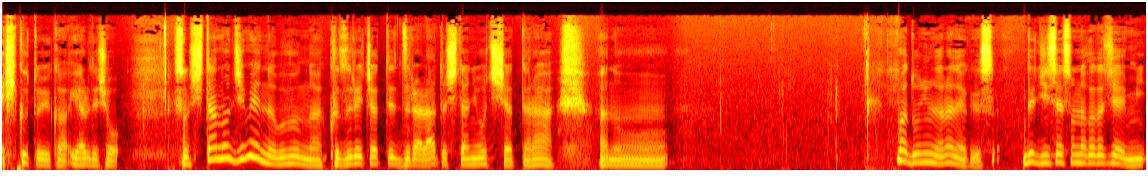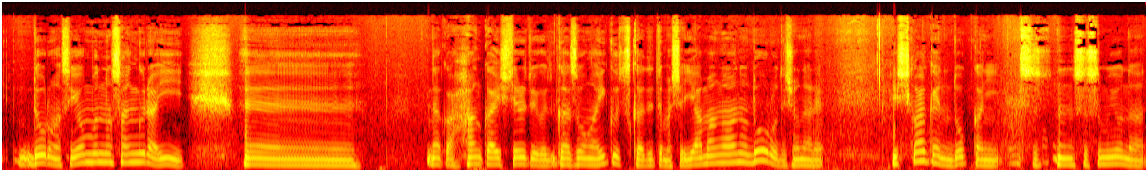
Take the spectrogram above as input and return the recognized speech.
引くというかやるでしょう。その下の地面の部分が崩れちゃってずららっと下に落ちちゃったら、あのーまあどうにもならないわけです。で、実際そんな形で道路が4分の3ぐらい、えー、なんか半壊しているという画像がいくつか出てました。山側の道路でしょね、あれ。石川県のどっかに進むような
